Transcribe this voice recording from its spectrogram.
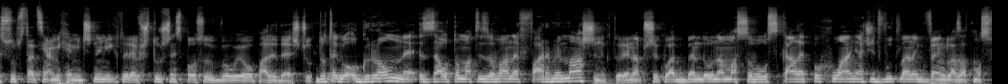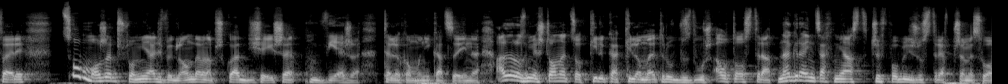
substancjami chemicznymi, które w sztuczny sposób wywołują opady deszczu. Do tego ogromne, zautomatyzowane farmy maszyn, które na przykład będą na masową skalę pochłaniać dwutlenek węgla z atmosfery, co może przypominać wyglądem na przykład dzisiejsze wieże telekomunikacyjne, ale rozmieszczone co kilka kilometrów wzdłuż autostrad, na granicach miast czy w pobliżu stref przemysłowych.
